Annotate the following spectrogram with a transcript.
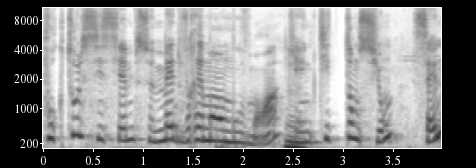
pour que tout le système se mette vraiment en mouvement, hein, qu'il y ait mmh. une petite tension saine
